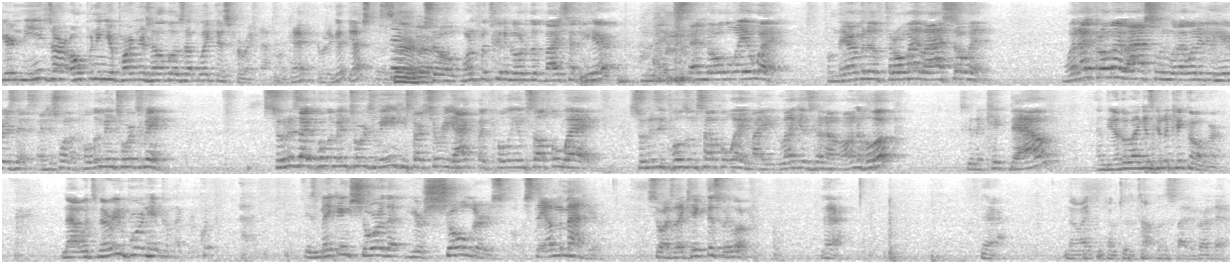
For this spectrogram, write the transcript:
Your knees are opening your partner's elbows up like this for right now, okay? Everybody good? Yes? Sir. So one foot's gonna go to the bicep here. I'm gonna extend all the way away. From there, I'm gonna throw my lasso in. When I throw my lasso in, what I wanna do here is this. I just wanna pull him in towards me. As soon as I pull him in towards me, he starts to react by pulling himself away. As soon as he pulls himself away, my leg is gonna unhook, it's gonna kick down, and the other leg is gonna kick over. Now, what's very important here, come back is making sure that your shoulders stay on the mat here. So as I kick this way, look, there, there. Now I can come to the top of the spider guard there.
